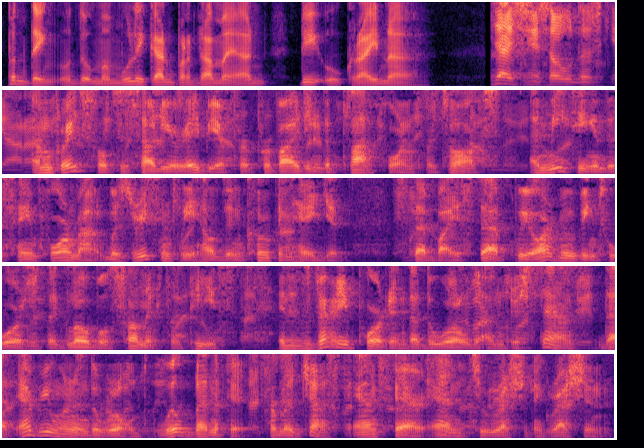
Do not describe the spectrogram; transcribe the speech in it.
penting untuk memulihkan perdamaian di Ukraina. I'm grateful to Saudi Arabia for providing the platform for talks. A meeting in the same format was recently held in Copenhagen. Step by step, we are moving towards the global summit for peace. It is very important that the world understands that everyone in the world will benefit from a just and fair end to Russian aggression.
